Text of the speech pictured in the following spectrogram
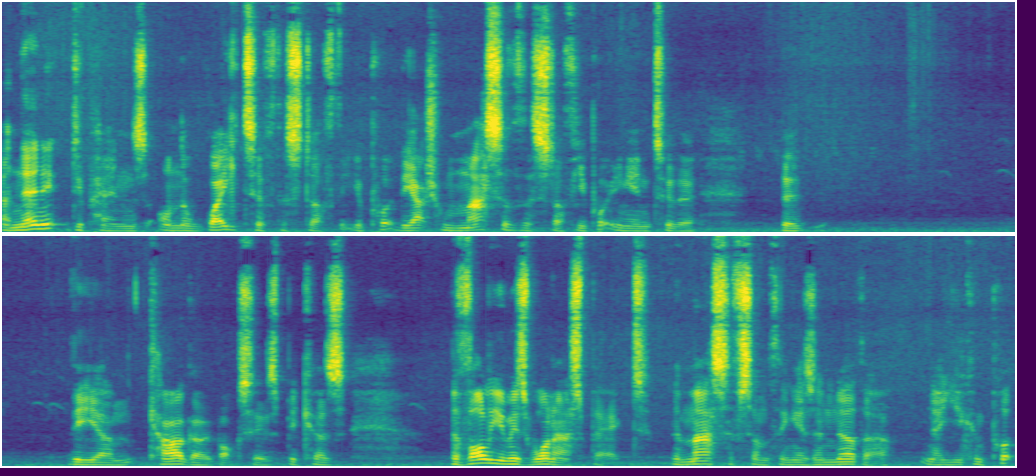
And then it depends on the weight of the stuff that you put, the actual mass of the stuff you're putting into the the the um, cargo boxes because the volume is one aspect, the mass of something is another. Now you can put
